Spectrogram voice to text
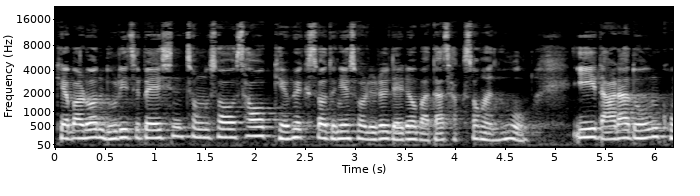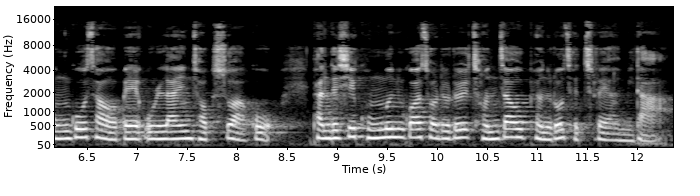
개발원 누리집의 신청서, 사업계획서 등의 서류를 내려받아 작성한 후 이 나라도움 공고사업에 온라인 접수하고 반드시 공문과 서류를 전자우편으로 제출해야 합니다.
